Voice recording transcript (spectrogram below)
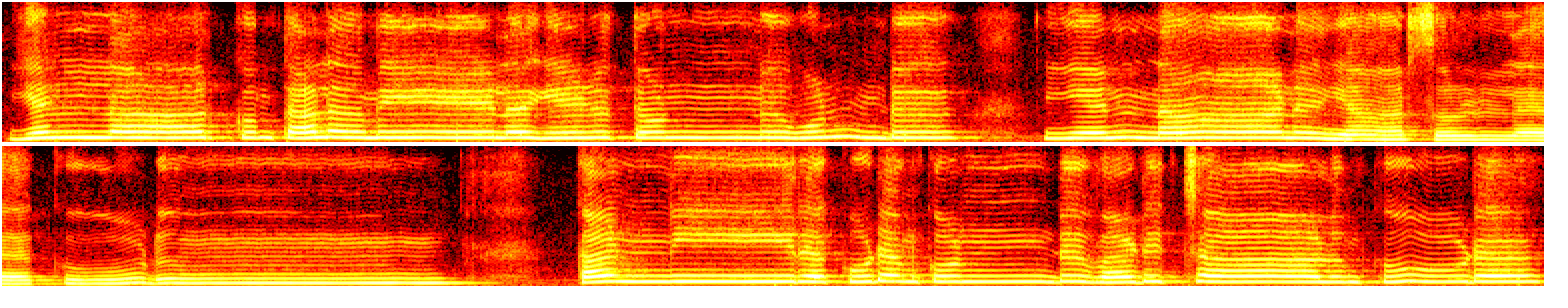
எல்லாருக்கும் தலைமேல எழுத்தொன்னு உண்டு. என்னான்னு யார் சொல்ல கூடும்? கண்ணீர குடம் கொண்டு வடிச்சாலும் கூட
